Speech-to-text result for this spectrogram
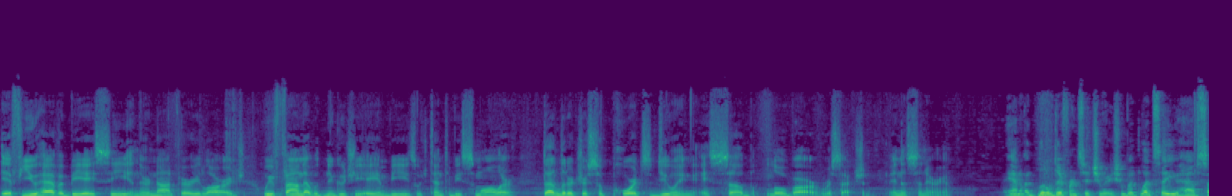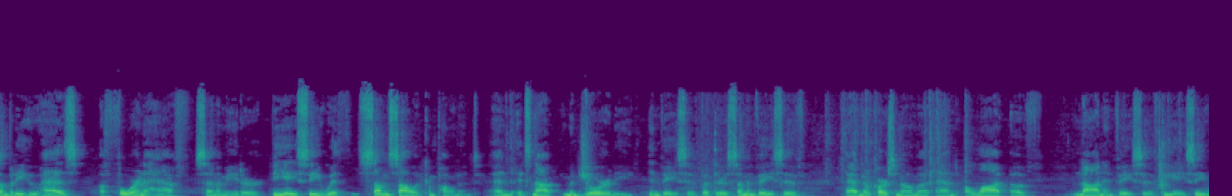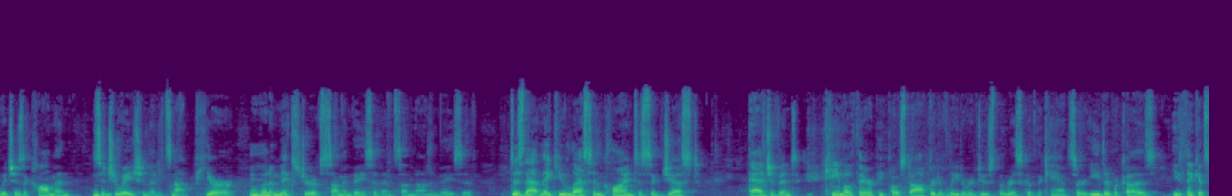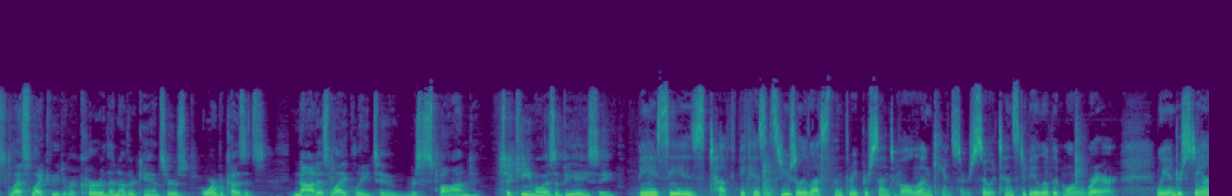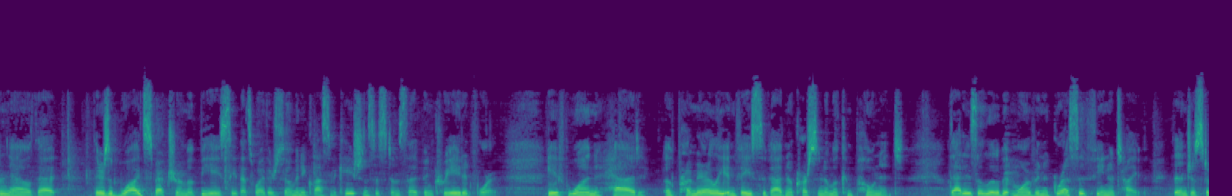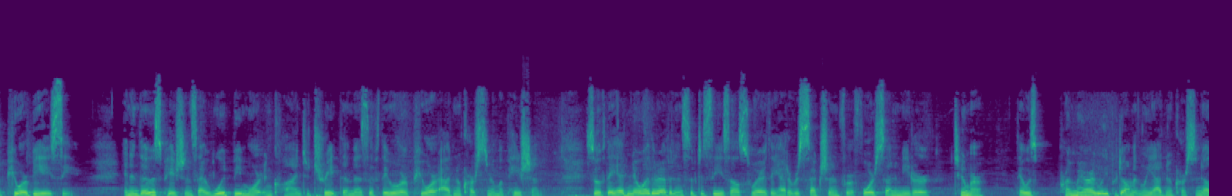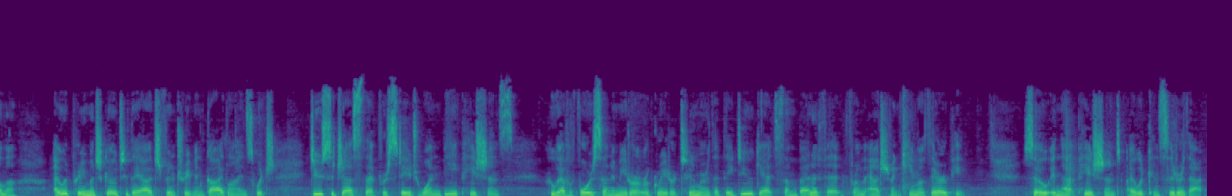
If you have a BAC and they're not very large, we've found that with Noguchi A and Bs, which tend to be smaller, that literature supports doing a sublobar resection in this scenario. And a little different situation, but let's say you have somebody who has a four and a half centimeter BAC with some solid component. And it's not majority invasive, but there's some invasive adenocarcinoma and a lot of non-invasive BAC, which is a common mm-hmm. situation that it's not pure, mm-hmm. but a mixture of some invasive and some non-invasive. Does that make you less inclined to suggest adjuvant chemotherapy postoperatively to reduce the risk of the cancer, either because you think it's less likely to recur than other cancers, or because it's not as likely to respond to chemo as a BAC? BAC is tough because it's usually less than 3% of all lung cancers, so it tends to be a little bit more rare. We understand now that there's a wide spectrum of BAC. That's why there's so many classification systems that have been created for it. If one had a primarily invasive adenocarcinoma component. That is a little bit more of an aggressive phenotype than just a pure BAC. And in those patients, I would be more inclined to treat them as if they were a pure adenocarcinoma patient. So if they had no other evidence of disease elsewhere, they had a resection for a four centimeter tumor that was primarily predominantly adenocarcinoma, I would pretty much go to the adjuvant treatment guidelines, which do suggest that for stage 1B patients who have a four centimeter or greater tumor, that they do get some benefit from adjuvant chemotherapy. So in that patient, I would consider that.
